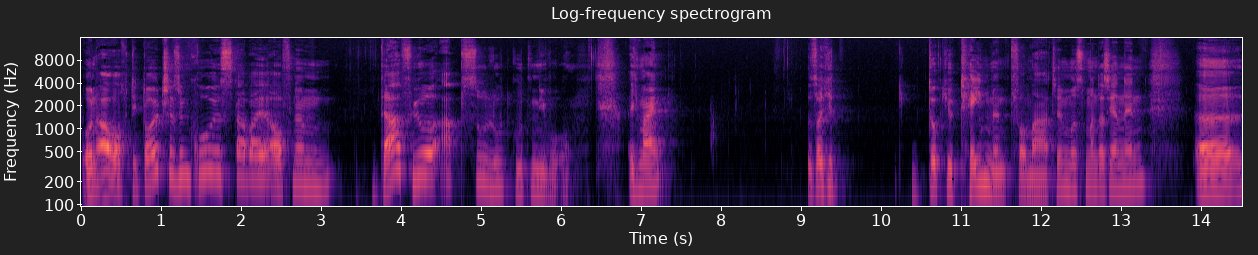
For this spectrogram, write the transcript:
Und auch die deutsche Synchro ist dabei auf einem dafür absolut guten Niveau. Ich meine, solche Docutainment-Formate, muss man das ja nennen, Äh,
